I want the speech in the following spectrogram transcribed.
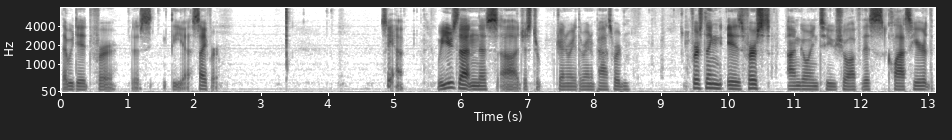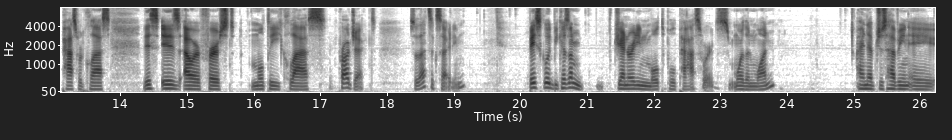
that we did for this the uh, cipher. So yeah, we use that in this uh, just to generate the random password. First thing is first I'm going to show off this class here, the password class. This is our first multi-class project. So that's exciting. Basically, because I'm generating multiple passwords, more than one, I end up just having a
